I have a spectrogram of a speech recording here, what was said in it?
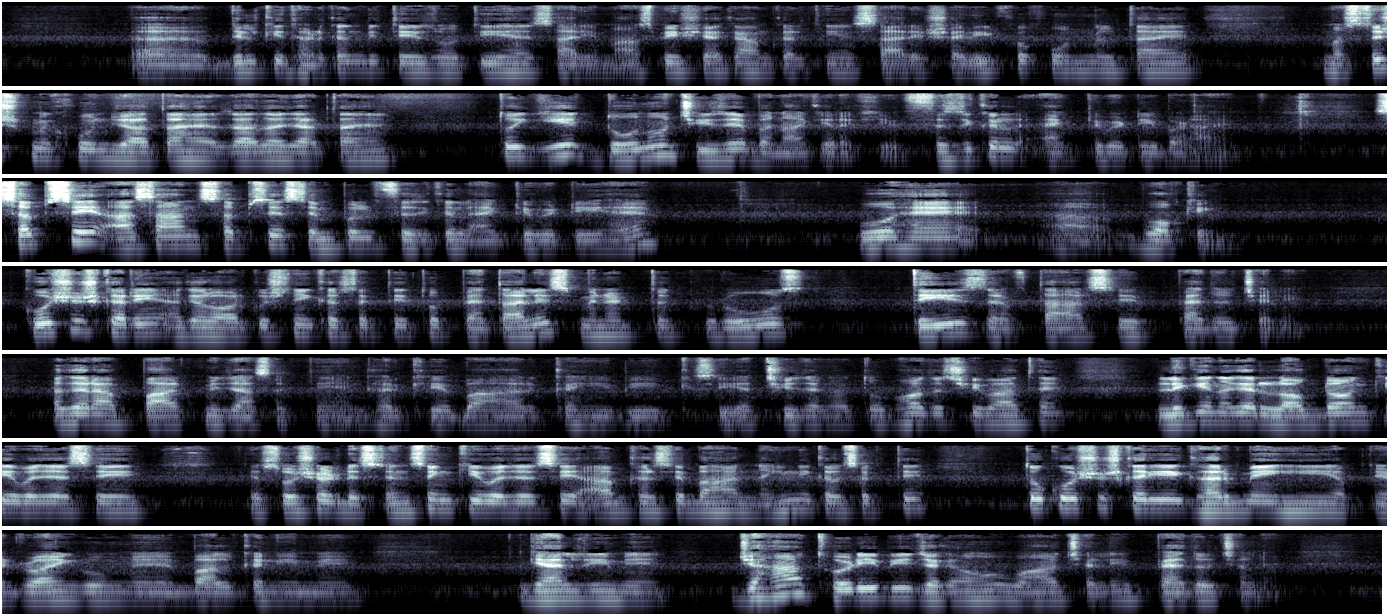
दिल की धड़कन भी तेज़ होती है, सारी मांसपेशियाँ काम करती हैं, सारे शरीर को खून मिलता है, मस्तिष्क में खून जाता है, ज़्यादा जाता है। तो ये दोनों चीज़ें बना के रखिए फ़िज़िकल एक्टिविटी बढ़ाए। सबसे आसान, सबसे सिंपल फ़िज़िकल एक्टिविटी है, वो है वॉकिंग कोशिश करें, अगर और कुछ नहीं कर सकते तो 45 मिनट तक रोज़ तेज़ रफ्तार से पैदल चलें। अगर आप पार्क में जा सकते हैं, घर के बाहर, कहीं भी, किसी अच्छी जगह तो बहुत अच्छी बात है। लेकिन अगर लॉकडाउन की वजह से, या सोशल डिस्टेंसिंग की वजह से आप घर से बाहर नहीं निकल सकते तो कोशिश करिए घर में ही, अपने ड्राइंग रूम में बालकनी में गैलरी में, जहाँ थोड़ी भी जगह हो, वहाँ चलें, पैदल चलें।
